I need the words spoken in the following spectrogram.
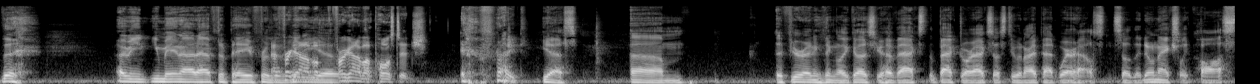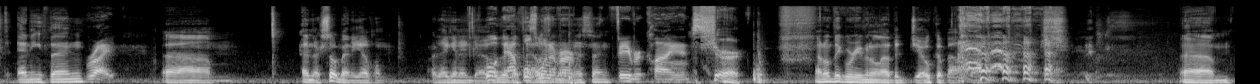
The, I mean, you may not have to pay for the I forgot video. about forgot about postage. right. Yes. Um, if you're anything like us, you have ac- the backdoor access to an iPad warehouse, and so they don't actually cost anything. Right. And there's so many of them. Are they going to know Well, that Apple's one of our missing? favorite clients. Sure. I don't think we're even allowed to joke about that. um,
